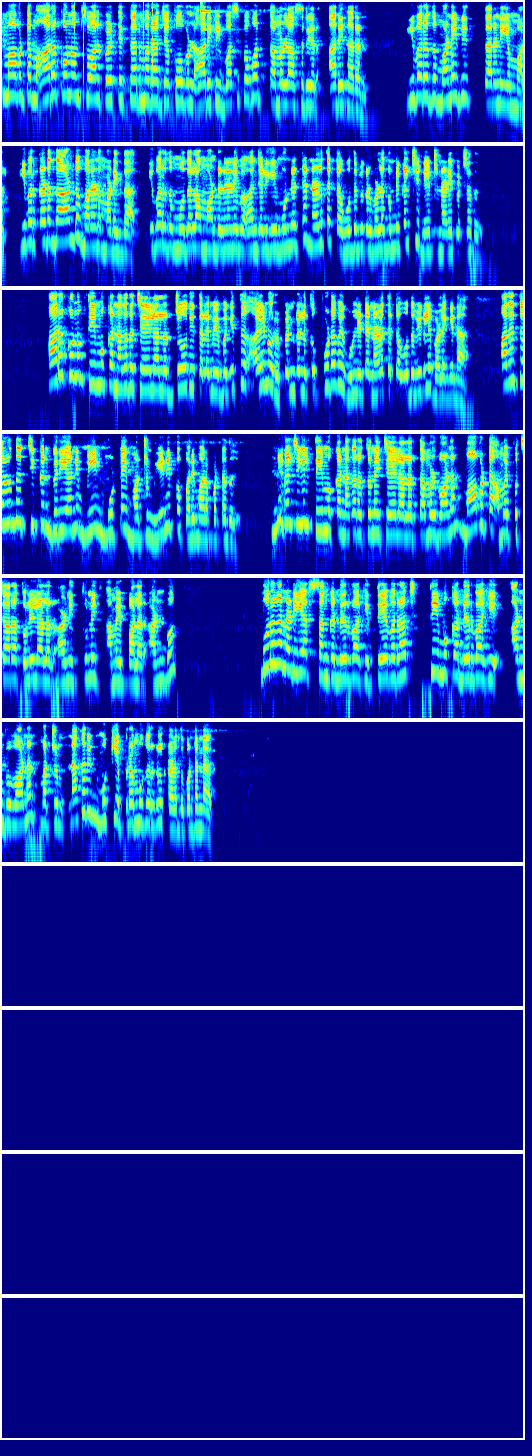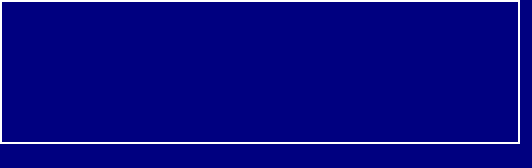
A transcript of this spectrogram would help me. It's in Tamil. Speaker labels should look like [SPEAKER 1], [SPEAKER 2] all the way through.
[SPEAKER 1] மாவட்டம் அரக்கோணம் சுவால்பேட்டை தர்மராஜா கோவில் அருகில் வசிப்பவர் தமிழாசிரியர் ஹரிஹரன் இவரது மனைவி தரணியம்மாள். இவர் கடந்த ஆண்டு மரணம் அடைந்தார். இவரது முதலாம் ஆண்டு நினைவு அஞ்சலியை முன்னிட்டு நலத்திட்ட உதவிகள் வழங்கும் நிகழ்ச்சி நேற்று நடைபெற்றது. அரக்கோணம் திமுக நகர செயலாளர் ஜோதி தலைமை வகித்து ஐநூறு பெண்களுக்கு புடவை உள்ளிட்ட நலத்திட்ட உதவிகளை வழங்கினார். அதைத் தொடர்ந்து சிக்கன் பிரியாணி மீன் முட்டை மற்றும் இனிப்பு பரிமாறப்பட்டது. நிகழ்ச்சியில் திமுக நகர துணை செயலாளர் தமிழ்வாணன் மாவட்ட அமைப்புச்சாரா தொழிலாளர் அணி துணை அமைப்பாளர் அன்பு முருகனடியார் சங்க நிர்வாகி தேவராஜ் திமுக நிர்வாகி அன்புவாணன் மற்றும் நகரின் முக்கிய பிரமுகர்கள் கலந்து கொண்டனர்.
